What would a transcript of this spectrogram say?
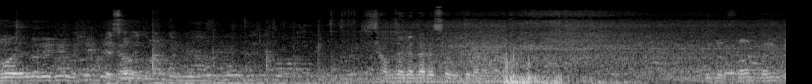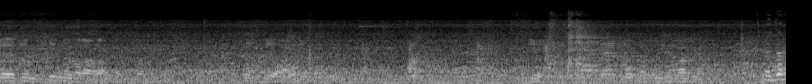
वो इधर एटीएम मशीन है। सब जगह ज़रा सऊदी बना बना इधर?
